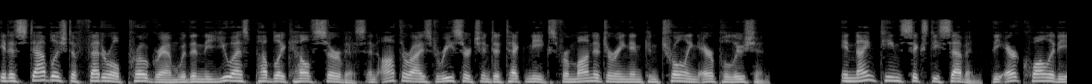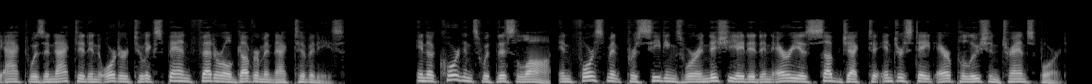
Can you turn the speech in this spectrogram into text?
It established a federal program within the U.S. Public Health Service and authorized research into techniques for monitoring and controlling air pollution. In 1967, the Air Quality Act was enacted in order to expand federal government activities. In accordance with this law, enforcement proceedings were initiated in areas subject to interstate air pollution transport.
